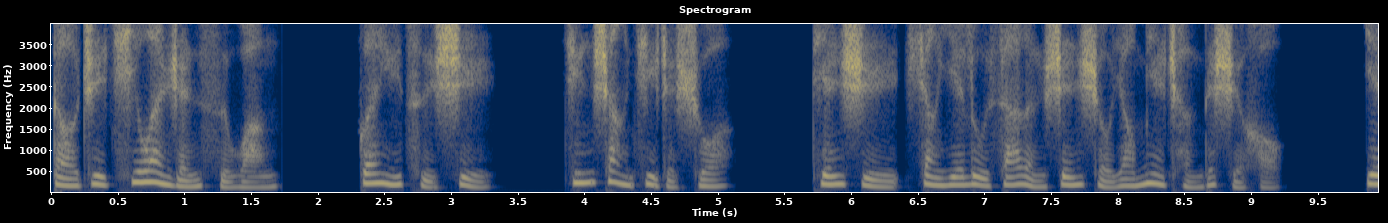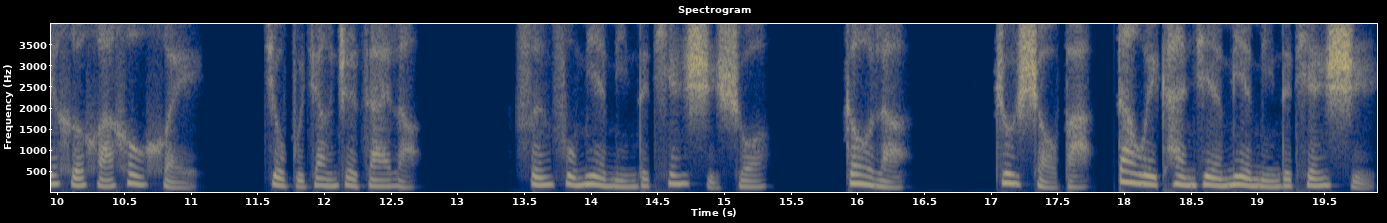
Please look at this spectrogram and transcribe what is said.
导致七万人死亡。关于此事，经上记着说，天使向耶路撒冷伸手要灭城的时候，耶和华后悔，就不降这灾了。吩咐面民的天使说：“够了，住手吧。”大卫看见面民的天使，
